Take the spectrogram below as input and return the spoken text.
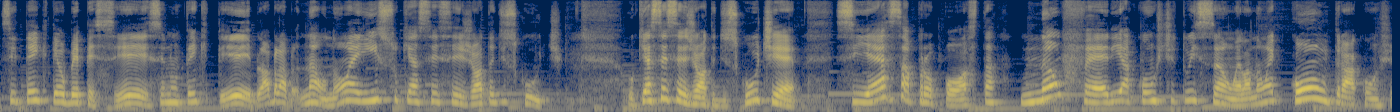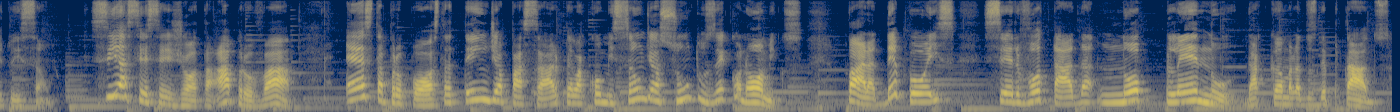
se tem que ter o BPC, se não tem que ter, blá blá blá. Não, não é isso que a CCJ discute. O que a CCJ discute é se essa proposta não fere a Constituição, ela não é contra a Constituição. Se a CCJ aprovar, esta proposta tende a passar pela Comissão de Assuntos Econômicos para depois ser votada no pleno da Câmara dos Deputados,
